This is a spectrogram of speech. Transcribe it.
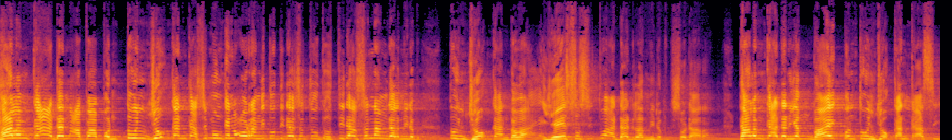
Dalam keadaan apa pun, tunjukkan kasih. Mungkin orang itu tidak setuju, tidak senang dalam hidup. Tunjukkan bahwa Yesus itu ada dalam hidup saudara. Dalam keadaan yang baik pun tunjukkan kasih.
